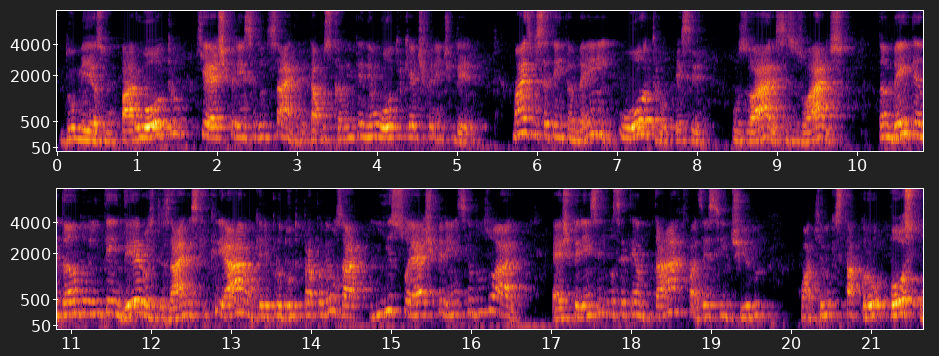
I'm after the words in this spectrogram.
do mesmo para o outro, que é a experiência do designer. Ele está buscando entender o outro que é diferente dele. Mas você tem também o outro, esse usuário, esses usuários, também tentando entender os designers que criaram aquele produto para poder usar. E isso é a experiência do usuário. É a experiência de você tentar fazer sentido com aquilo que está proposto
